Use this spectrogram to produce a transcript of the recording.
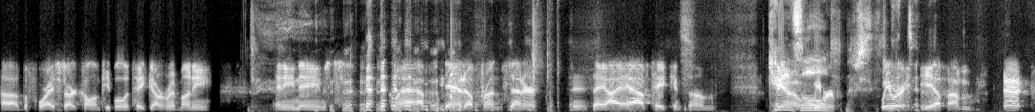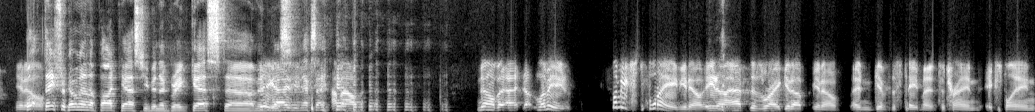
uh, before I start calling people that take government money any names. I'm gonna have to stand up front and center and say I have taken some. Cancel. You know, we, were, we were. Yep. I'm. You know. Well, thanks for coming on the podcast. You've been a great guest. Uh, maybe hey we'll guys, see you next time. I'm out. no, but uh, let me let me explain. You know, you know, this is where I get up, you know, and give the statement to try and explain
